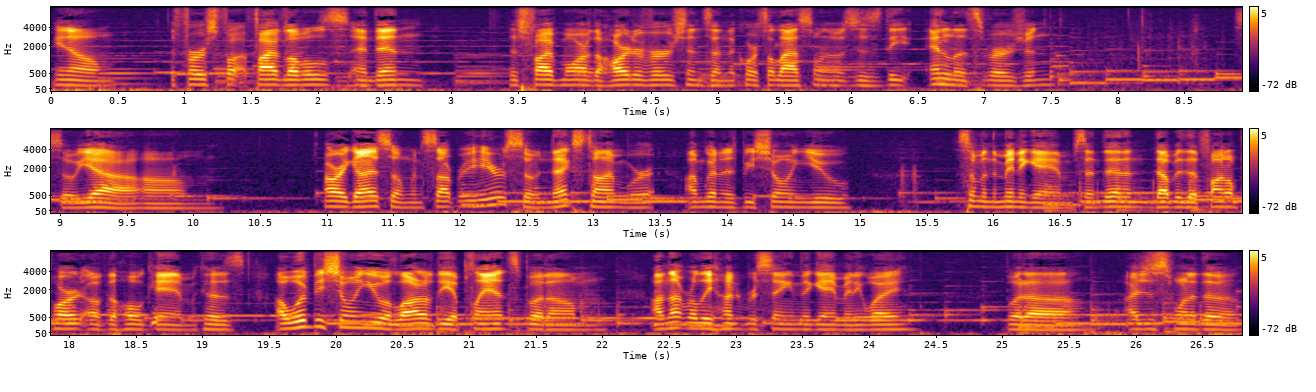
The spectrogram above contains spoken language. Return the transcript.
you know, the first five levels, and then there's five more of the harder versions, and of course the last one, which is the endless version. So yeah, um, alright guys, so I'm going to stop right here. So next time, we're I'm going to be showing you some of the mini games, and then that'll be the final part of the whole game. Because I would be showing you a lot of the plants, but um, I'm not really 100%ing the game anyway. But uh, I just wanted to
